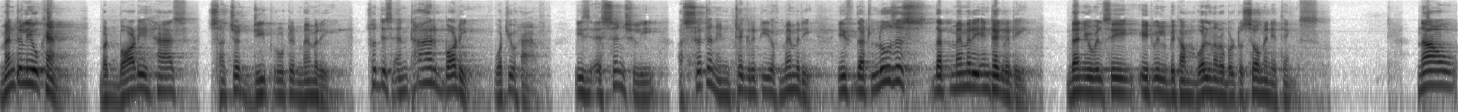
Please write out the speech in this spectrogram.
Mentally you can, but body has such a deep-rooted memory. So this entire body, what you have, is essentially a certain integrity of memory. If that loses that memory integrity, then you will see it will become vulnerable to so many things. Now,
